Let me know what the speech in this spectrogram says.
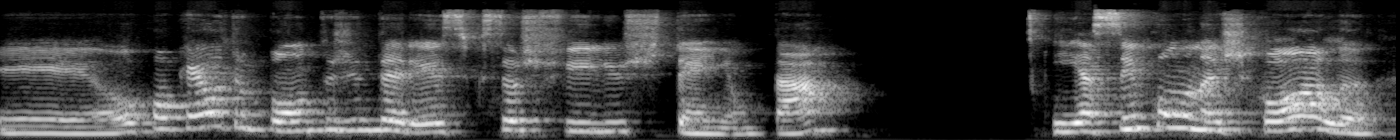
é, ou qualquer outro ponto de interesse que seus filhos tenham, tá? E assim como na escola,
